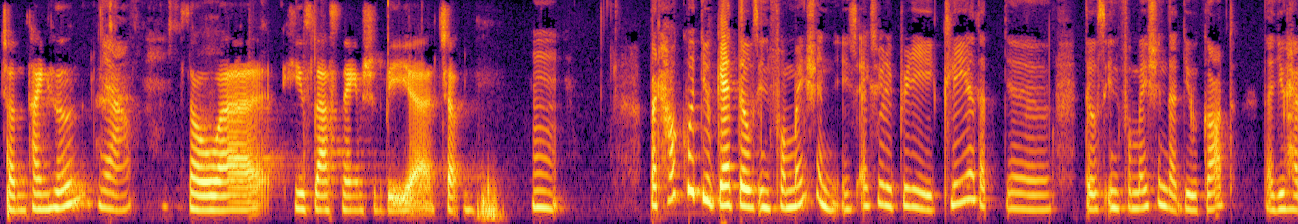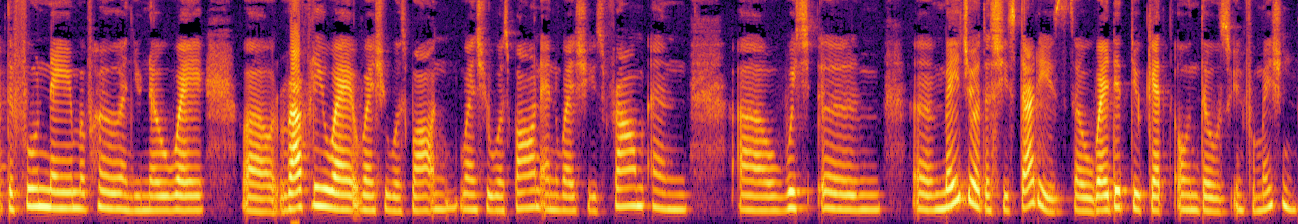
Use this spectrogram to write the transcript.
Chen Thanh Hoon. Yeah. So uh, his last name should be uh, Chen. Mm. But how could you get those information? It's actually pretty clear that uh, those information that you got that you have the full name of her and you know where uh, roughly where, where she was born when she was born and where she's from and uh, which um, uh, major that she studies so where did you get all those information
